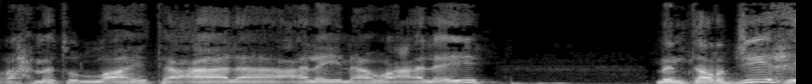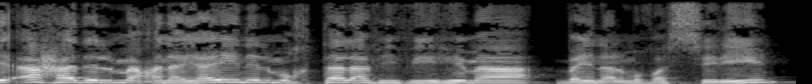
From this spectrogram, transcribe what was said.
رحمة الله تعالى علينا وعليه من ترجيح أحد المعنيين المختلف فيهما بين المفسرين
